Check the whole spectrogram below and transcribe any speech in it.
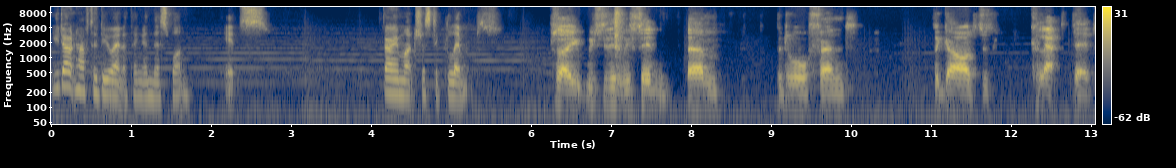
You don't have to do anything in this one. It's very much just a glimpse. So we've seen we've seen um, the dwarf and the guards just collapse dead.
